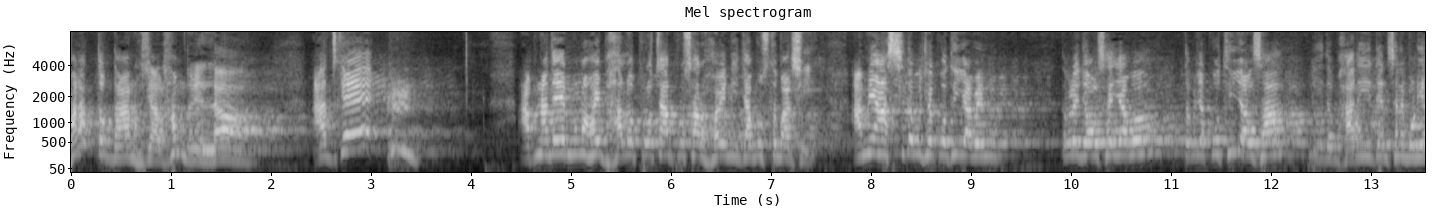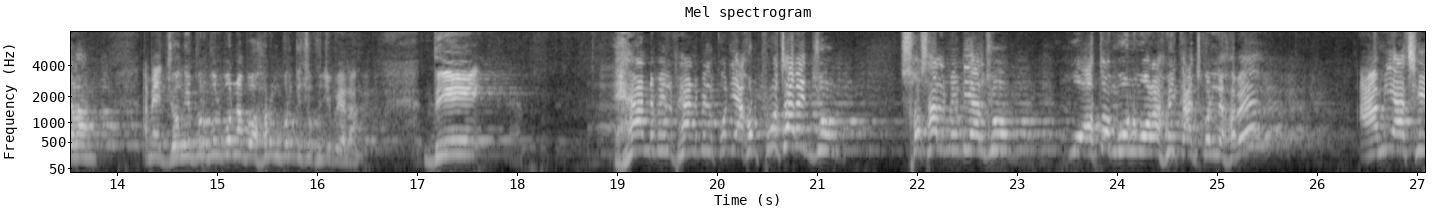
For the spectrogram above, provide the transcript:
মারাত্মক দান হয়েছে, আলহামদুলিল্লাহ। আজকে আপনাদের মনে হয় ভালো প্রচার প্রসার হয়নি, যা বুঝতে পারছি। আমি আসছি তো বলছে কোথায় যাবেন? তো বলে জলসায় যাব? তো বলছে কোথায় জলসা? এই তো ভারী টেনশনে পড়ে গেলাম। আমি জঙ্গিপুর বলব না, বহরমপুর কিছু খুঁজবে না। দিয়ে হ্যান্ডবিল ফ্যান্ডবিল করি। এখন প্রচারের যুগ সোশ্যাল মিডিয়ার যুগ। ও অত মন মরা হয়ে কাজ করলে হবে। আমি আছি,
